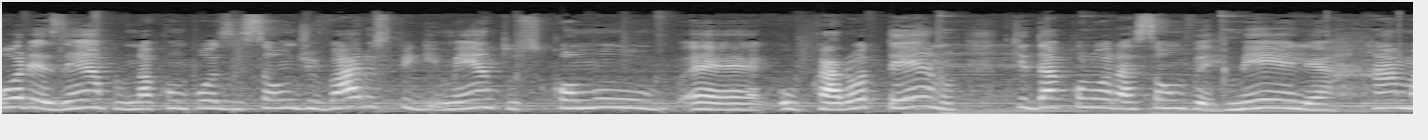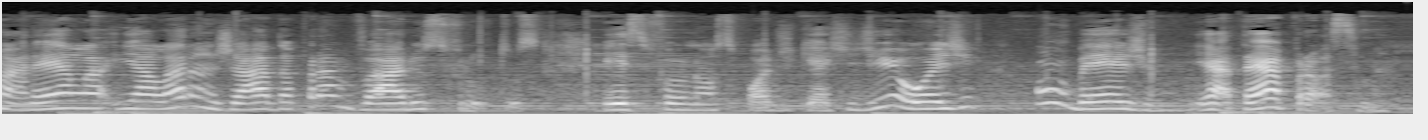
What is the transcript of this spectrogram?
por exemplo, na composição de vários pigmentos, como é, o caroteno, que dá coloração vermelha, amarela e alaranjada para vários frutos. Esse foi o nosso podcast de hoje. Um beijo e até a próxima!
